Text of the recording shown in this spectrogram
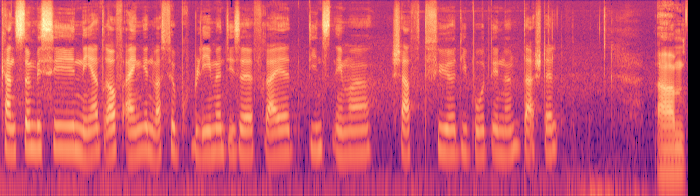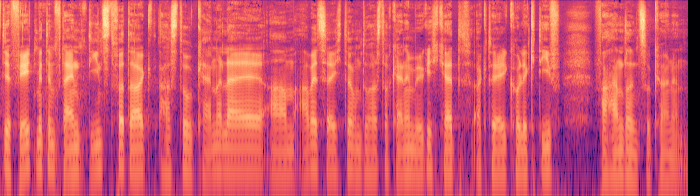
Kannst du ein bisschen näher darauf eingehen, was für Probleme diese freie Dienstnehmerschaft für die Bootinnen darstellt? Ähm, dir fehlt mit dem freien Dienstvertrag, hast du keinerlei ähm, Arbeitsrechte und du hast auch keine Möglichkeit, aktuell kollektiv verhandeln zu können.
